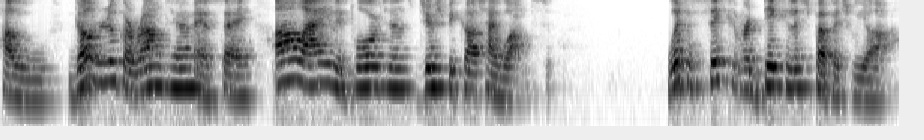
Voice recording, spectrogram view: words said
who don't look around him and say, oh, I am important just because I want to. What a sick, ridiculous puppets we are.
